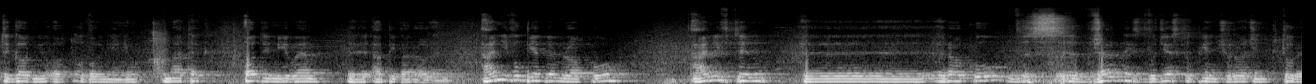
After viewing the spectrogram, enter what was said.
tygodniu od uwolnieniu matek, odymiłem apiwarolem. Ani w ubiegłym roku, ani w tym y, roku w, żadnej z 25 rodzin, które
